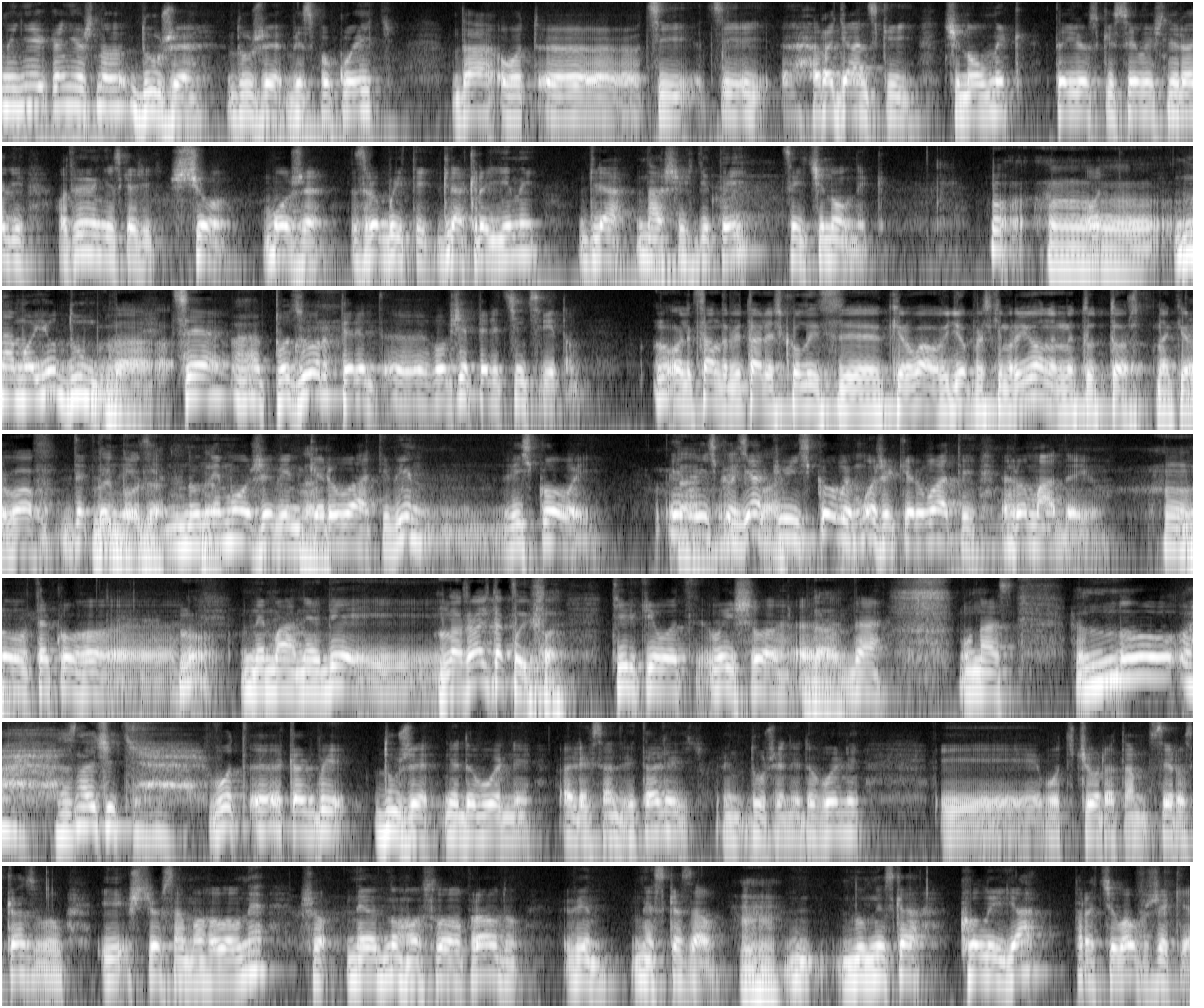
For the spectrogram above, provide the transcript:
Мені, звісно, дуже дуже безпокоїть. Да, от, е, ці, цей радянський чиновник Таїрської селищної раді. От ви мені скажіть, що може зробити для країни, для наших дітей цей чиновник? Ну, е, От, на мою думку, Да. це е, позор перед, е, вообще перед цим світом. ну, Олександр Віталійович колись керував Відьопольським районом і тут теж накерував. Д- Дай дивіться, ну Да. не може він Да. керувати. Він військовий. Він Так, військовий. Як військовий може керувати громадою? Ну, такого е, Ну. нема ніде. І На жаль, так вийшло. тільки от вийшло е, Да. да, у нас. Ну, значить, от е, как би дуже недовольний Олександр Віталійович, він дуже недовольний. І от вчора там все розказував. І що саме головне, що ні одного слова правду він не сказав. Н- Ну, не сказав, коли я працював в ЖК.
